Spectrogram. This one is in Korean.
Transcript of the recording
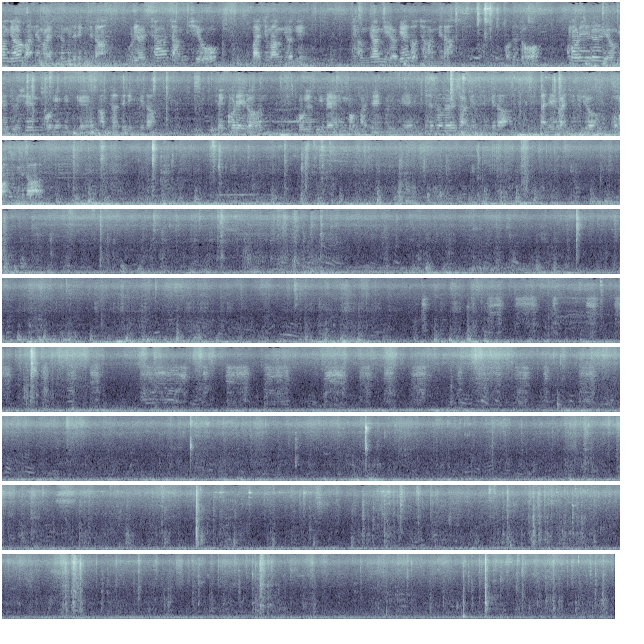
마지막역 안내 말씀드립니다. 우리 열차 잠시 후 마지막 역인 청량리역에 도착합니다. 오늘도 코레일을 이용해 주신 고객님께 감사드립니다. 네, 코레일은 고객님의 행복한 여행을 위해 최선을 다하겠습니다. 안녕히 가십시오. 고맙습니다.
